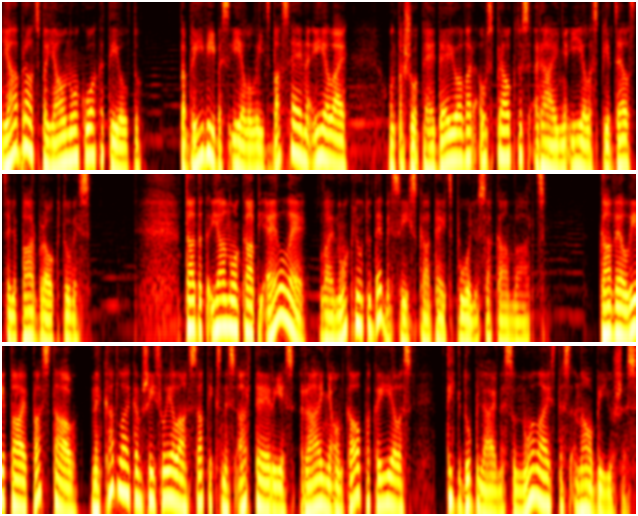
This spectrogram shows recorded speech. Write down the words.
jābrauc pa jauno koka tiltu, pa brīvības ielu līdz baseina ielai, un pa šo pēdējo var uzbraukt uz Raņa ielas pie dzelzceļa pārbrauktuves. Tātad jānokāpj ellē, lai nokļūtu debesīs, kā teica poļu sakām vārds. Kā vēl liepāja pastāv, nekad laikam šīs lielās satiksmes artērijas, Raņa un Kalpaka ielas tik dubļainas un nolaistas nav bijušas.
